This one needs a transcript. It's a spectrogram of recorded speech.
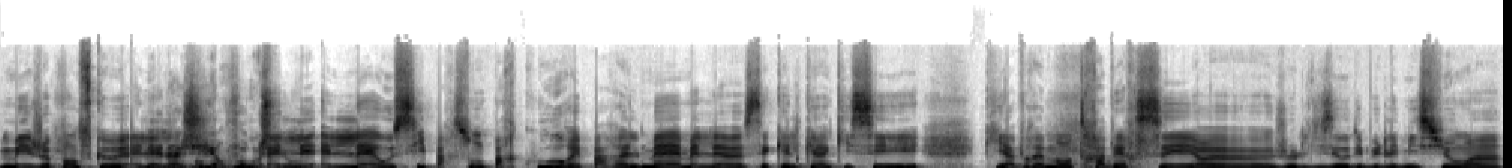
Mais je pense qu'elle elle agit en fonction. Elle l'est aussi par son parcours et par elle-même. Elle, euh, c'est quelqu'un qui, qui a vraiment traversé, euh, je le disais au début de l'émission, un,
